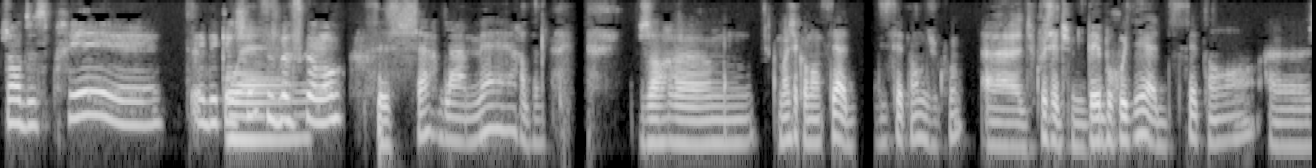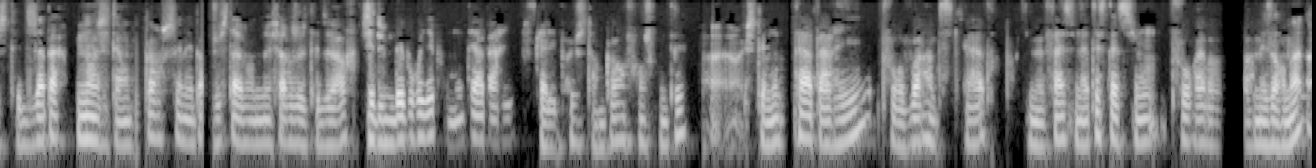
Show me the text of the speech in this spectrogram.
genre de spray et, des cachets, ça se passe comment? C'est cher de la merde. Genre, euh, moi j'ai commencé à 17 ans du coup. Euh, du coup j'ai dû me débrouiller à 17 ans. Euh, j'étais déjà par... Non, j'étais encore chez mes parents juste avant de me faire jeter dehors. J'ai dû me débrouiller pour monter à Paris, parce qu'à l'époque j'étais encore en Franche-Comté. Euh, j'étais monté à Paris pour voir un psychiatre, pour qu'il me fasse une attestation pour avoir mes hormones.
